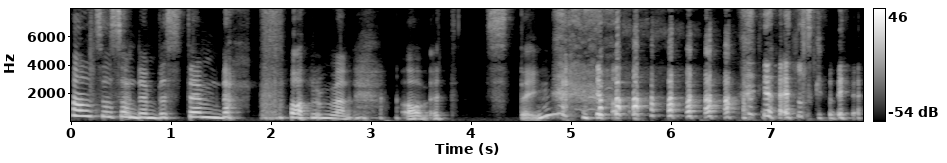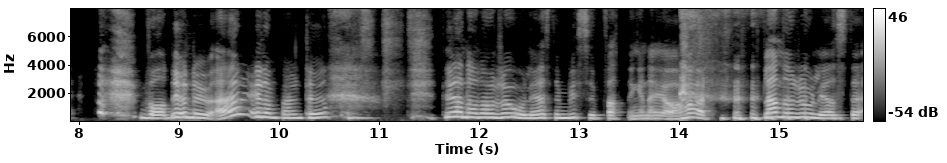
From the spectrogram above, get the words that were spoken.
alltså som den bestämda formen av ett stäng. Jag älskar det. Vad det nu är, inom parentes. Det är en av de roligaste missuppfattningarna jag har hört. Bland de roligaste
